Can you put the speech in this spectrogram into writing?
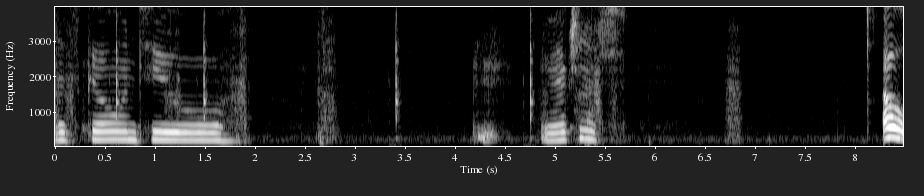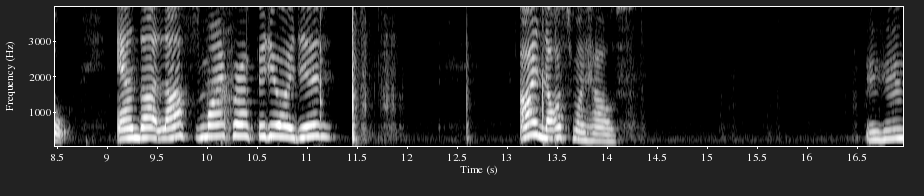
Let's go into... Reaction. Oh, and that last Minecraft video I did, I lost my house. Mm-hmm.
